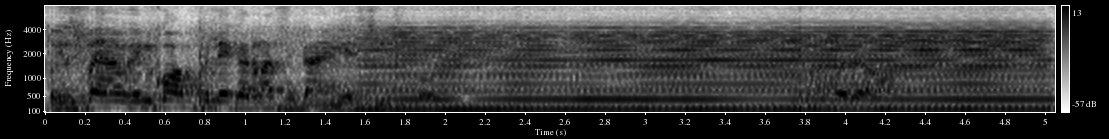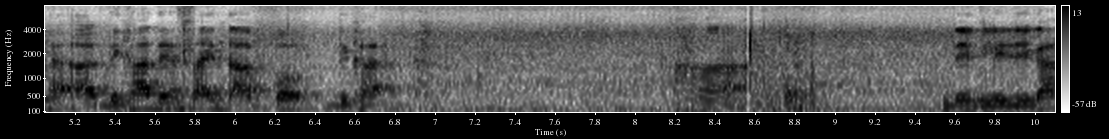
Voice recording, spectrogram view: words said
तो इसमें हम, इनको हम प्ले करना सिखाएँगे इस चीज़ को। दिखा दें शायद आपको, दिखा हाँ देख लीजिएगा।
